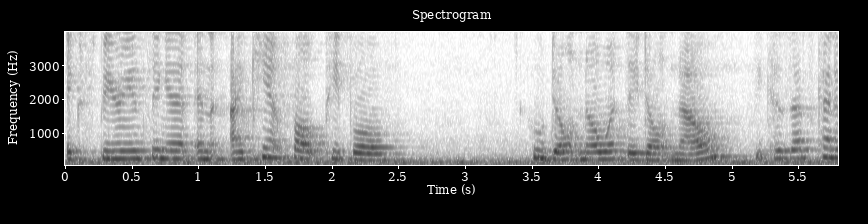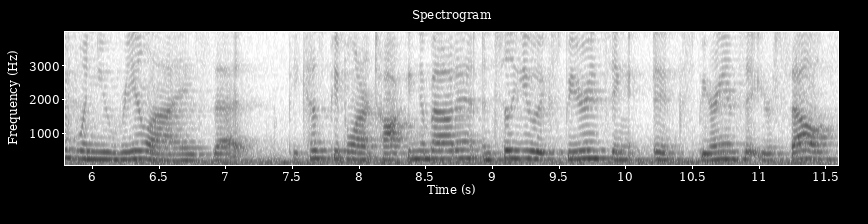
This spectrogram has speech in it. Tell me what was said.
experiencing it, and I can't fault people who don't know what they don't know, because that's kind of when you realize that because people aren't talking about it until you experiencing experience it yourself.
